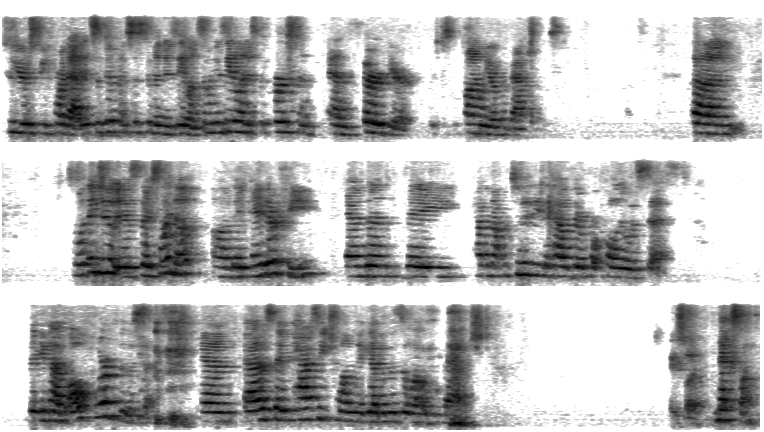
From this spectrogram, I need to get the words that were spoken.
two years before that. It's a different system in New Zealand. So in New Zealand, it's the first and, and third year, which is the final year of a bachelor's. Um, so what they do is they sign up, uh, they pay their fee, and then they have an opportunity to have their portfolio assessed. They can have all four of them assessed, and as they pass each one, they get a Mozilla Open badge. Next slide. Next one.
